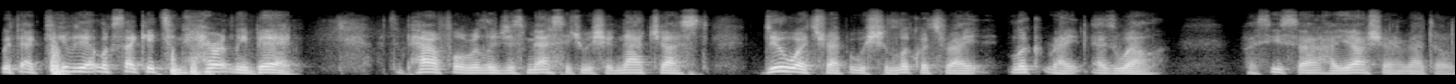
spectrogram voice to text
with activity that looks like it's inherently bad. It's a powerful religious message. We should not just do what's right, but we should look what's right, look right as well. Vasisa Hayasha Ratov.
